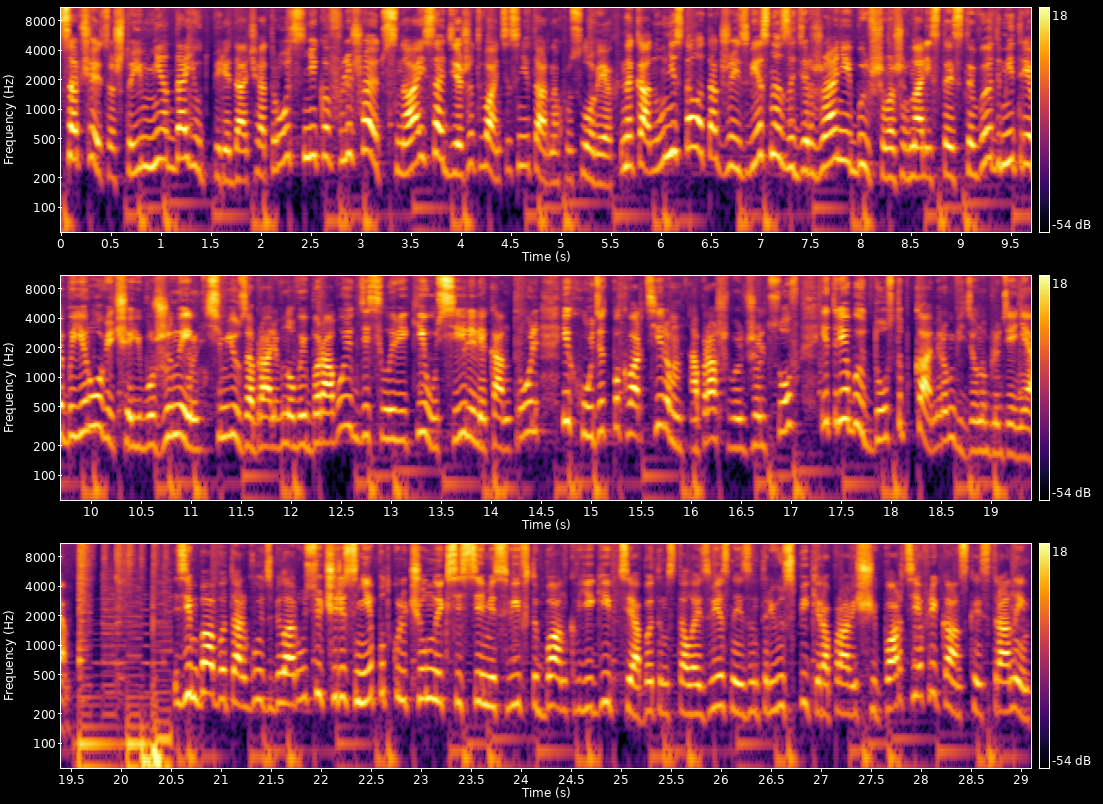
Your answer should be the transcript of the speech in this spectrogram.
Сообщается, что им не отдают передачи от родственников, лишают сна и содержат в антисанитарных условиях. Накануне стало также известно о бывшего журналиста СТВ Дмитрия Бояровича, его жены. Семью забрали в Новый Боровой, где силовики усилили контроль и ходят по квартирам, опрашивают жильцов и требуют доступ к камерам видеонаблюдения. Зимбабве торгует с Беларусью через неподключенный к системе SWIFT банк в Египте. Об этом стало известно из интервью спикера правящей партии африканской страны.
